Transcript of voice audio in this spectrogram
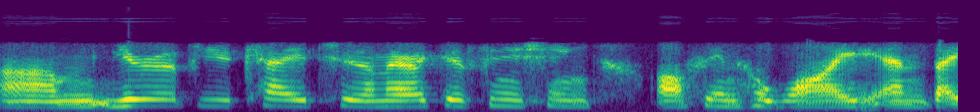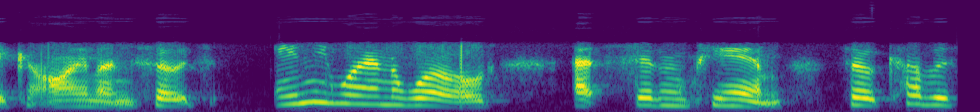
um, Europe, UK to America, finishing off in Hawaii and Baker Island. So it's anywhere in the world at 7 p.m. So it covers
